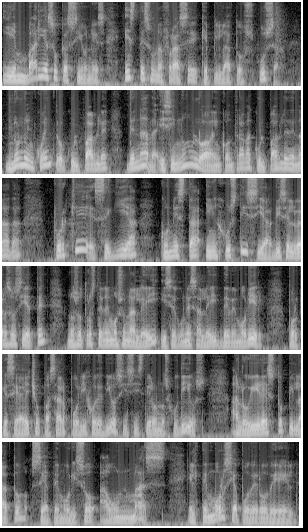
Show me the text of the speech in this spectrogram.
Y en varias ocasiones, esta es una frase que Pilatos usa no lo encuentro culpable de nada. Y si no lo encontraba culpable de nada, ¿por qué seguía con esta injusticia? Dice el verso 7, nosotros tenemos una ley y según esa ley debe morir, porque se ha hecho pasar por hijo de Dios, insistieron los judíos. Al oír esto, Pilato se atemorizó aún más. El temor se apoderó de él.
